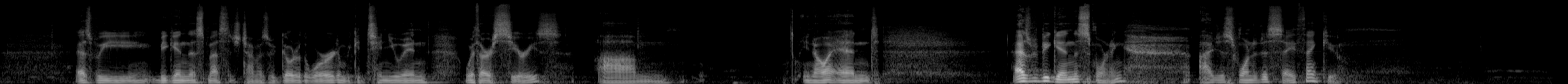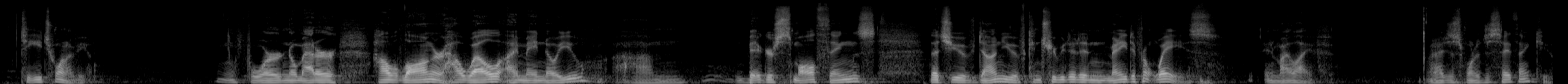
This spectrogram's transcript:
as we begin this message time, as we go to the Word and we continue in with our series. Um, you know, and as we begin this morning, I just wanted to say thank you to each one of you. For no matter how long or how well I may know you, um, big or small things that you have done, you have contributed in many different ways in my life. And I just wanted to say thank you.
